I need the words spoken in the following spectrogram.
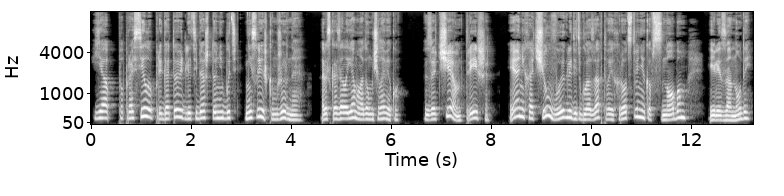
Я попросила приготовить для тебя что-нибудь не слишком жирное, рассказала я молодому человеку. Зачем, Триша? Я не хочу выглядеть в глазах твоих родственников снобом или занудой,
